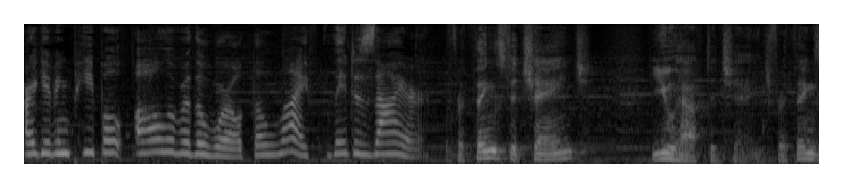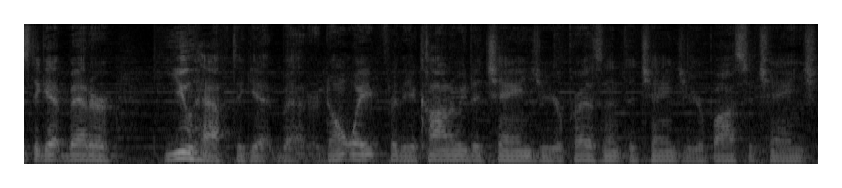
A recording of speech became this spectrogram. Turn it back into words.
are giving people all over the world the life they desire. For things to change, you have to change. For things to get better, you have to get better. Don't wait for the economy to change or your president to change or your boss to change.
